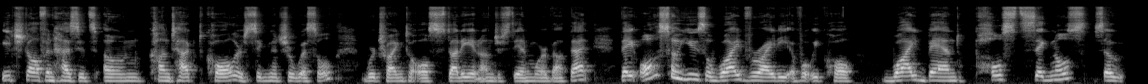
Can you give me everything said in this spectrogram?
Each dolphin has its own contact call or signature whistle. We're trying to all study and understand more about that. They also use a wide variety of what we call wideband pulsed signals. So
